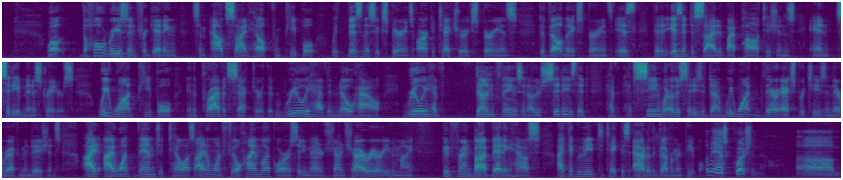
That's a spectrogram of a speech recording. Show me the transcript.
Well, the whole reason for getting some outside help from people with business experience, architecture experience, development experience is that it isn't decided by politicians and city administrators. We want people in the private sector that really have the know how, really have done things in other cities, that have, have seen what other cities have done. We want their expertise and their recommendations. I, I want them to tell us. I don't want Phil Heimlich or our city manager John Shirey or even my good friend Bob Bedinghaus. I think we need to take this out of the government people. Let me ask a question now. Um,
